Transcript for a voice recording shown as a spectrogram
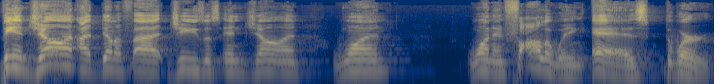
Then John identified Jesus in John 1 1 and following as the Word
